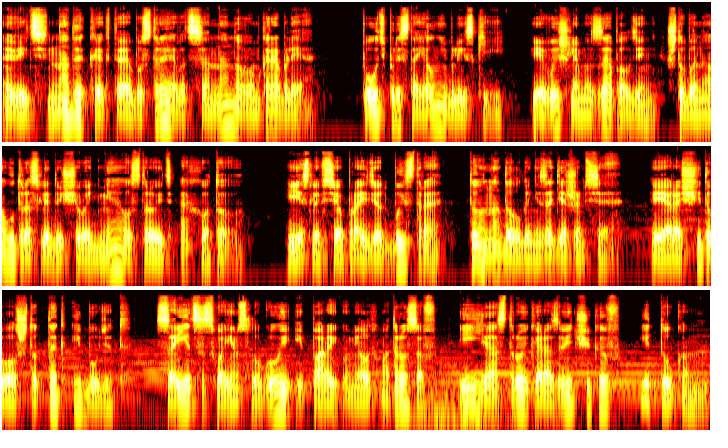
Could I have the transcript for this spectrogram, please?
Ведь надо как-то обустраиваться на новом корабле. Путь предстоял не близкий, и вышли мы за полдень, чтобы на утро следующего дня устроить охоту. Если все пройдет быстро, то надолго не задержимся. Я рассчитывал, что так и будет. Саед со своим слугой и парой умелых матросов, и я с тройкой разведчиков и туком.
